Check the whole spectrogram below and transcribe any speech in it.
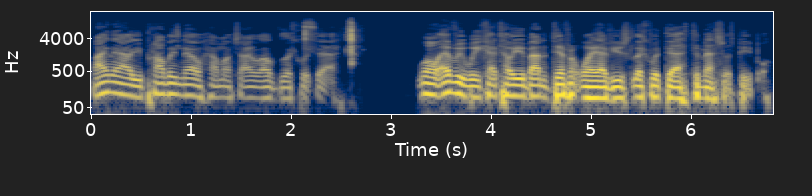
By now, you probably know how much I love Liquid Death. Well, every week I tell you about a different way I've used liquid death to mess with people.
